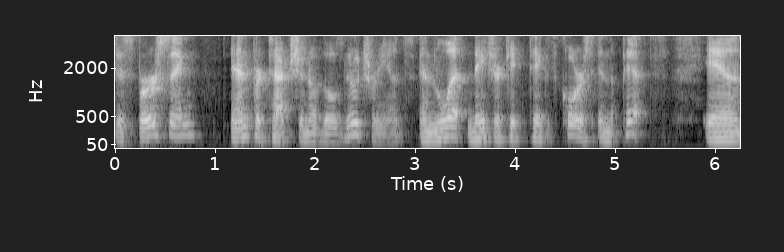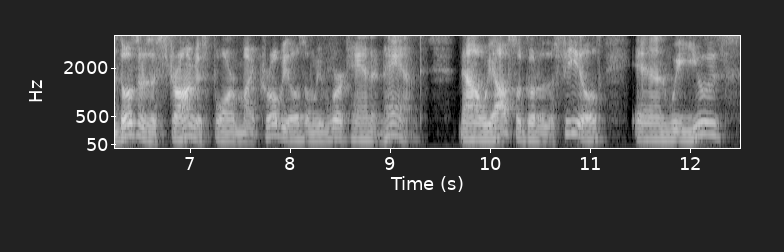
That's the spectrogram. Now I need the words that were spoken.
dispersing and protection of those nutrients and let nature take its course in the pits. And those are the strongest form microbials, and we work hand in hand. Now we also go to the field and we use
